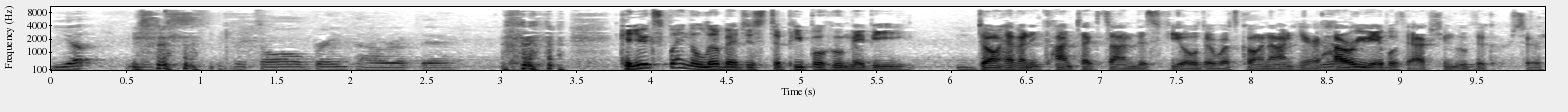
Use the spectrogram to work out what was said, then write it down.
Yep, it's, it's all brain power up there. Can you explain a little bit just to people who maybe don't have any context on this field or what's going on here? How are you able to actually move the cursor?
